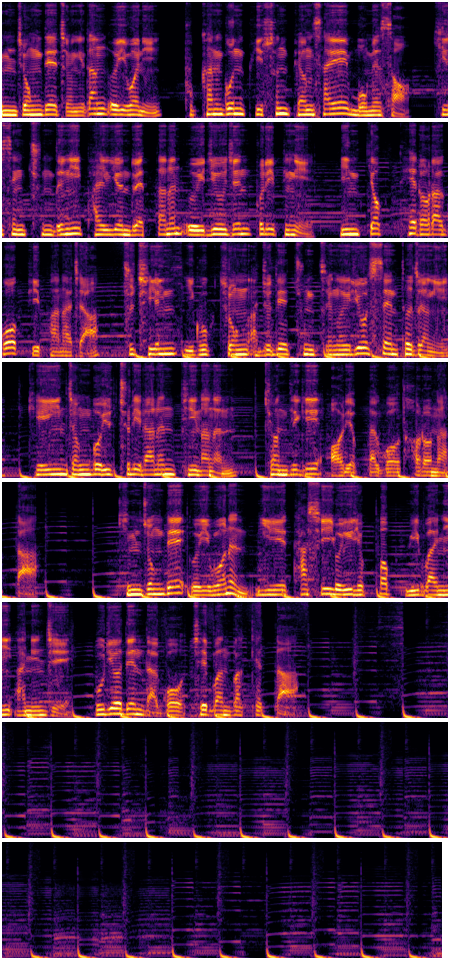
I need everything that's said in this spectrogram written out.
김종대 정의당 의원이 북한군 귀순 병사의 몸에서 기생충 등이 발견됐다는 의료진 브리핑이 인격 테러라고 비판하자 주치인 이국종 아주대 중증의료센터장이 개인정보 유출이라는 비난은 견디기 어렵다고 털어놨다. 김종대 의원은 이에 다시 의료법 위반이 아닌지 우려된다고 재반박했다.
